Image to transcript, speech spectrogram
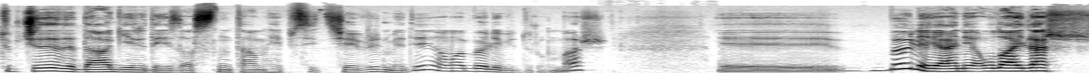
Türkçe'de de daha gerideyiz aslında tam hepsi çevrilmedi ama böyle bir durum var. Ee, böyle yani olaylar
